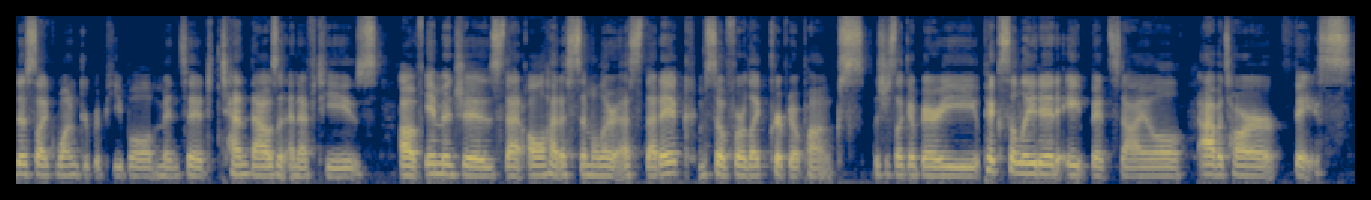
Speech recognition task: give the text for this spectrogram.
this like one group of people minted 10,000 NFTs of images that all had a similar aesthetic. So for like CryptoPunks, it's just like a very pixelated 8-bit style avatar face.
